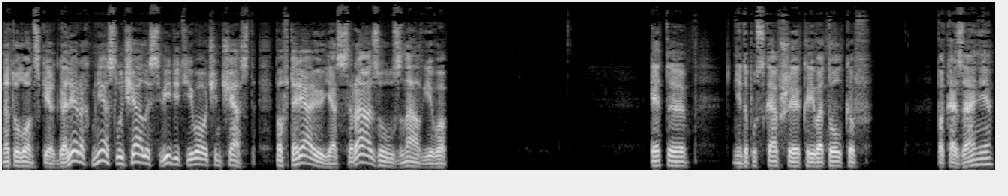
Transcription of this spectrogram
на тулонских галерах мне случалось видеть его очень часто. Повторяю, я сразу узнал его. Это не допускавшее кривотолков показание,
